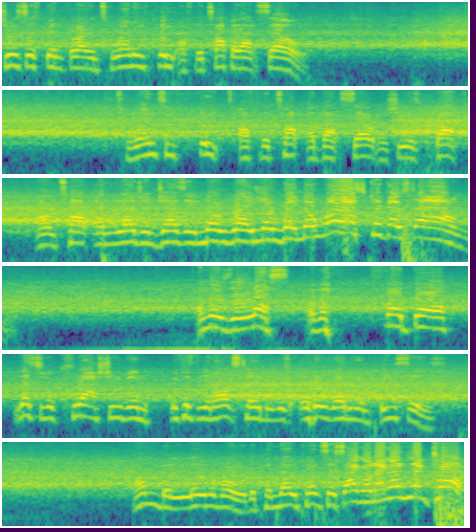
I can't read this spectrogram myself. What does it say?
She's just been thrown 20 feet off the top of that cell. 20 feet off the top of that cell and she is back on top and Legend Jazzy, no way, no way, no way, Asuka goes down! And there's less of a thud there, less of a crash even, because the announce table was already in pieces. Unbelievable. The Pinay Princess. Hang on, hang on. Leg drop.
